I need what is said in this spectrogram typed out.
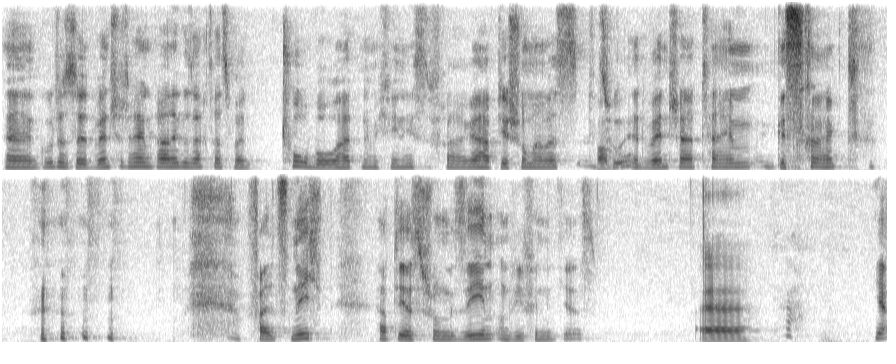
Äh, gut, dass du Adventure Time gerade gesagt hast, weil Turbo hat nämlich die nächste Frage. Habt ihr schon mal was Turbo? zu Adventure Time gesagt? Falls nicht, habt ihr es schon gesehen und wie findet ihr es? Äh, ja,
